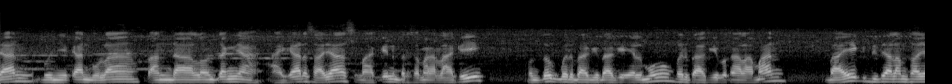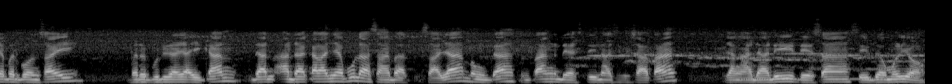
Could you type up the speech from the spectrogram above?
dan bunyikan pula tanda loncengnya agar saya semakin bersemangat lagi untuk berbagi-bagi ilmu, berbagi pengalaman, baik di dalam saya berbonsai, berbudidaya ikan, dan ada kalanya pula sahabat, saya mengunggah tentang destinasi wisata yang ada di Desa Sidomulyo,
